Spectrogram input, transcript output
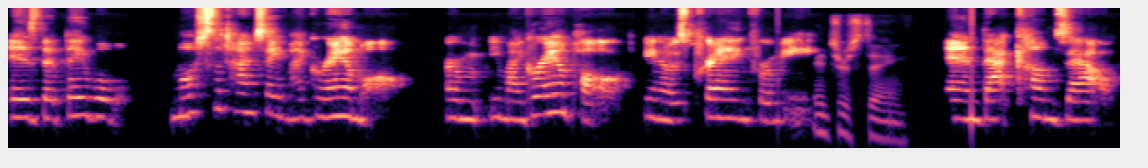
is that they will most of the time say my grandma or my grandpa, you know, is praying for me. Interesting. And that comes out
